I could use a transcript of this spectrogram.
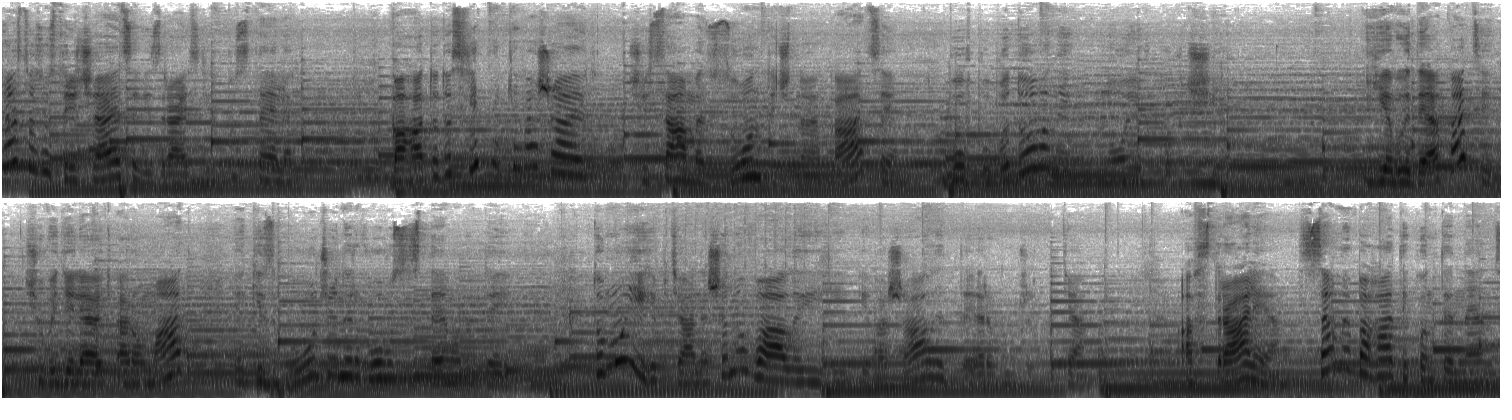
часто зустрічається в ізраїльських пустелях. Багато дослідників вважають, що саме з зонтичної акації був побудований Ноїв ковчег. Є види акацій, що виділяють аромат, який збуджує нервову систему людей. Тому єгиптяни шанували її і вважали деревом життя. Австралія саме багатий континент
